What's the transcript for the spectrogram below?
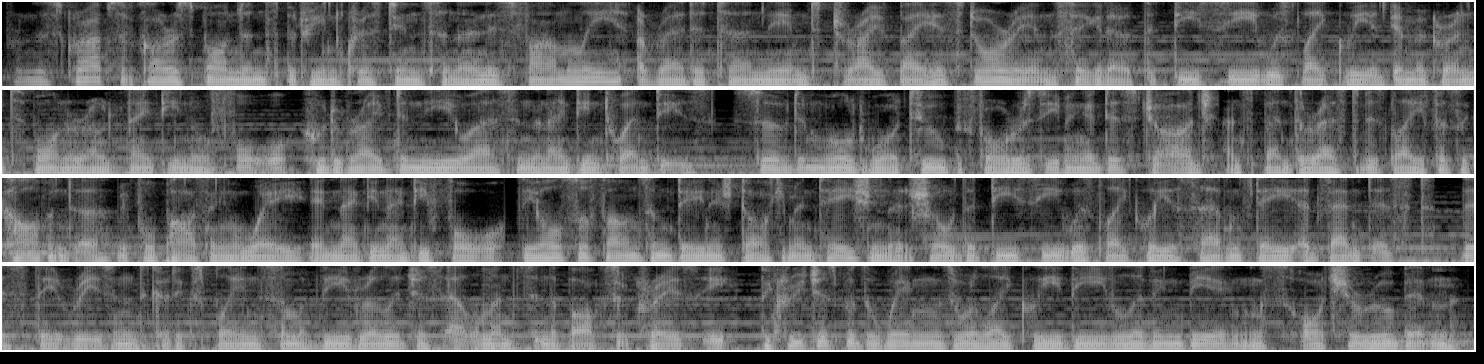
from the scraps of correspondence between Christiansen and his family, a redditor named Drive-By Historian figured out that DC was likely an immigrant born around 1904 who'd arrived in the US in the 1920s, served in World War II before receiving a discharge, and spent the rest of his life as a carpenter before passing away in 1994. They also found some Danish documentation that showed that DC was likely a Seventh-day Adventist. This, they reasoned, could explain some of the religious elements in the Box of Crazy. The creatures with the wings were likely the living beings, or cherubim,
